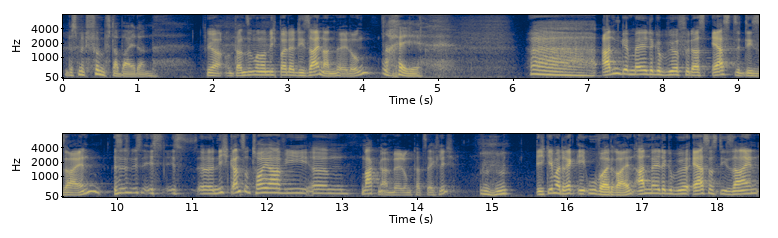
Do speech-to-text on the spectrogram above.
Du bist mit fünf dabei dann. Ja, und dann sind wir noch nicht bei der Designanmeldung. Ach hey. Angemeldegebühr für das erste Design. Es ist, ist, ist, ist äh, nicht ganz so teuer wie ähm, Markenanmeldung tatsächlich. Ich gehe mal direkt EU-weit rein. Anmeldegebühr, erstes Design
